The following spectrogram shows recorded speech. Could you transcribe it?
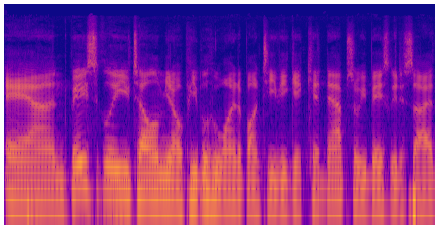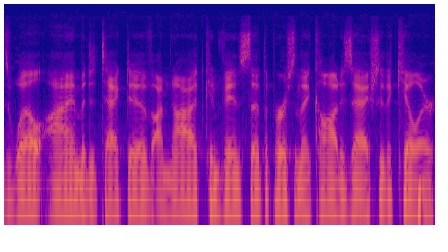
And basically, you tell him, you know, people who wind up on TV get kidnapped. So he basically decides, well, I'm a detective. I'm not convinced that the person they caught is actually the killer.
